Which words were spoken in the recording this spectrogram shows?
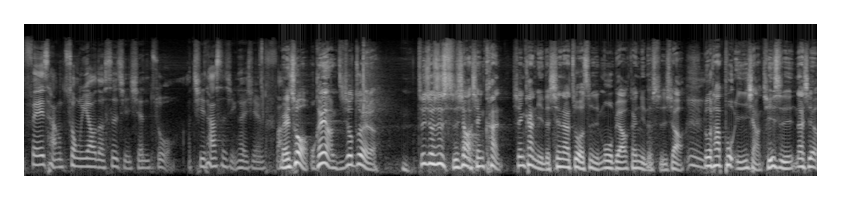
非常重要的事情先做，其他事情可以先放。没错，我跟你讲，你就对了，这就是时效。先看，先看你的现在做的事情目标跟你的时效。如果它不影响，其实那些。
